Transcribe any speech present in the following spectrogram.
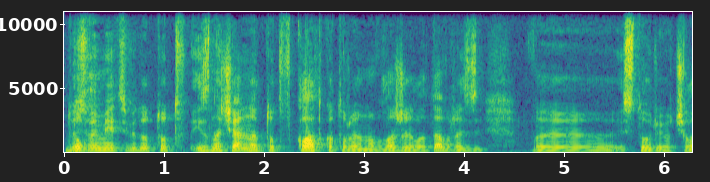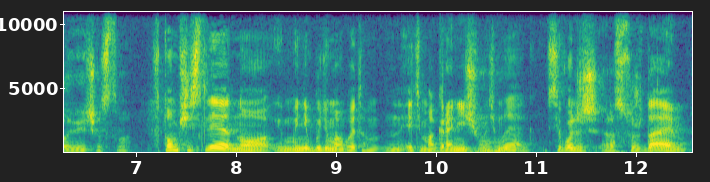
То Дух- есть вы имеете в виду тот изначально тот вклад, который она вложила, да, в, раз- в э, историю человечества. В том числе, но мы не будем об этом этим ограничивать. Мы всего лишь рассуждаем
